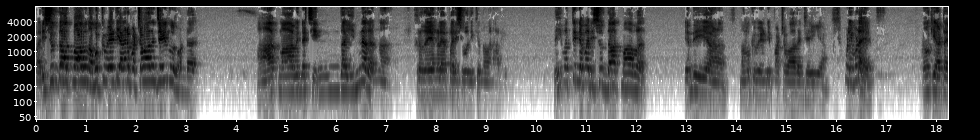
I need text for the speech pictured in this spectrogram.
പരിശുദ്ധാത്മാവ് നമുക്ക് വേണ്ടി അങ്ങനെ പക്ഷപാതം ചെയ്യുന്നത് കൊണ്ട് ആത്മാവിന്റെ ചിന്ത ഇന്നതെന്ന് ഹൃദയങ്ങളെ പരിശോധിക്കുന്നവൻ അറിയും. ദൈവത്തിന്റെ പരിശുദ്ധാത്മാവ് എന്ത് ചെയ്യുകയാണ്? നമുക്ക് വേണ്ടി പക്ഷപാതം ചെയ്യുകയാണ്. അപ്പോൾ ഇവിടെ നോക്കിയാട്ടെ.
